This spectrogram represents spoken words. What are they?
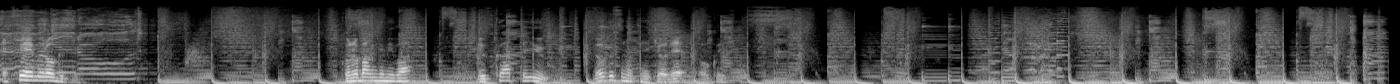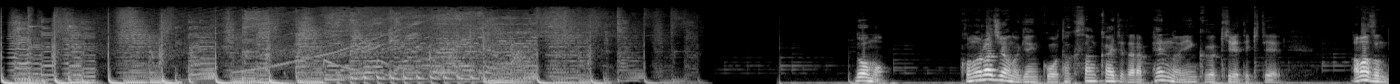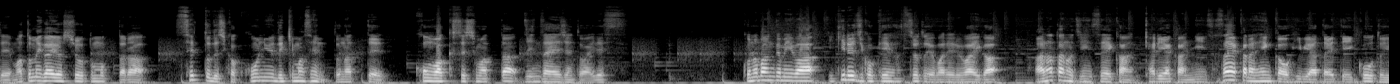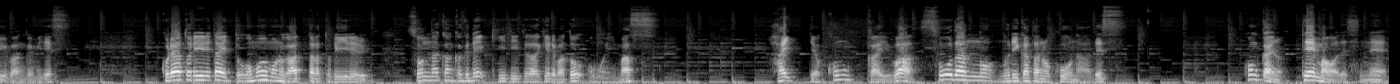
FM ログズこの番組は Look at You ログズの提供でお送りします。どうも。このラジオの原稿をたくさん書いてたらペンのインクが切れてきて Amazon でまとめ買いをしようと思ったらセットでしか購入できませんとなって困惑してしまった人材エージェント Y です。この番組は生きる自己啓発書と呼ばれる Y があなたの人生観、キャリア観にささやかな変化を日々与えていこうという番組です。これは取り入れたいと思うものがあったら取り入れる。そんな感覚で聞いていただければと思います。はい。では今回は相談の乗り方のコーナーです。今回のテーマはですね、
